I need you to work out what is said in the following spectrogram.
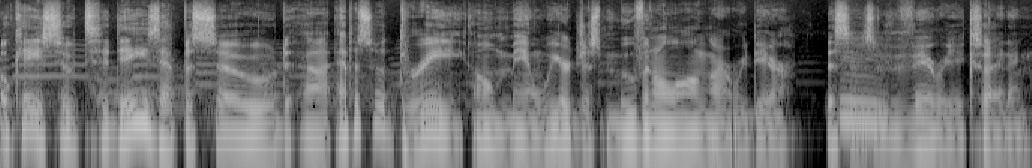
Okay, so today's episode, uh, episode three. Oh man, we are just moving along, aren't we, dear? This is very exciting.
